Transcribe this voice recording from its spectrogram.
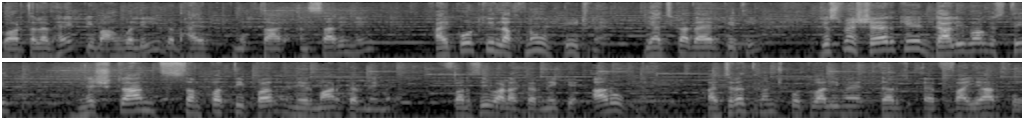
गौरतलब है कि बाहुबली विधायक मुख्तार अंसारी ने हाईकोर्ट की लखनऊ पीठ में याचिका दायर की थी, जिसमें शहर के डालीबाग स्थित निष्क्रांत संपत्ति पर निर्माण करने में, फर्जीवाड़ा करने के आरोप में, हजरतगंज कोतवाली में दर्ज एफआईआर को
